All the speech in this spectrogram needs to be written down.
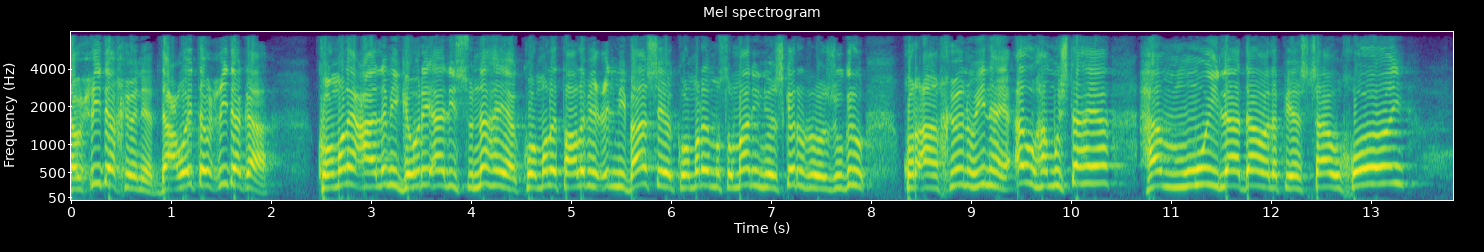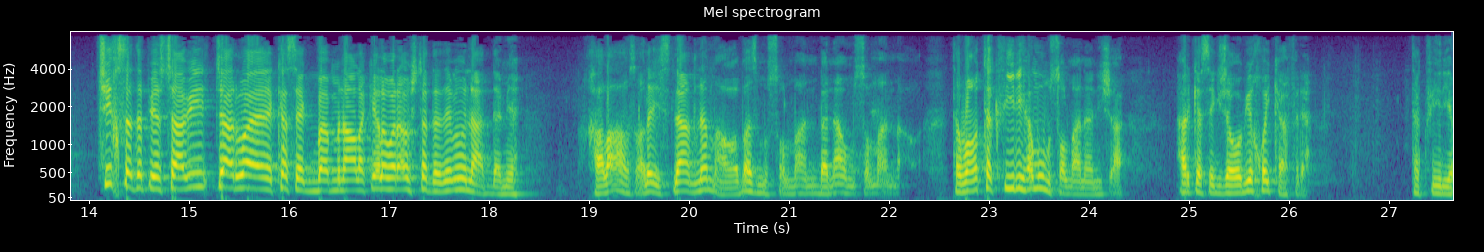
تەوحیدە خوێنێت داوای تەوحیدەکە کۆمەڵی عالمی گەورەی ئالی سنە هەیە کۆمەڵی تاالبی علمی باشەیە کۆمەڵی مسلمانی نوێشکەر و ڕۆژوگر و قورآان خوێن و هین هەیە. ئەو هەمووشتە هەیە هەمووی لاداوە لە پێشچاو خۆی. چی قسەتە پێشچاوی؟ جار وایە کەسێک بە مناڵەکە لەوەرە ئەو شتە دەدەمێ و نادەمێ. خلاص ئەڵێ ئیسلام نەماوە بەس مسلمان بەناو مسلمان ماوە. تەواو تەکفیری هەموو مسلمانانیشە هەر کەسێک جوابی خۆی کافرە. تەکفیری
